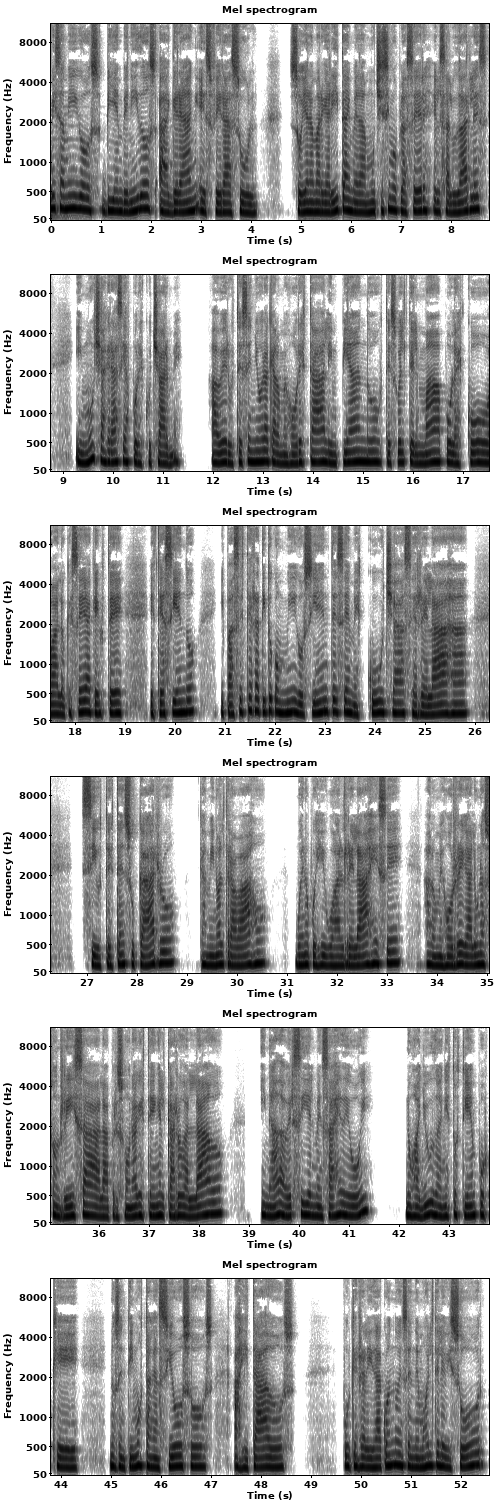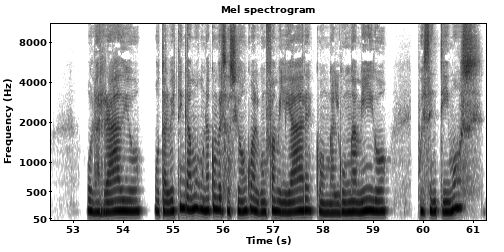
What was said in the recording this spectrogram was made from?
Mis amigos, bienvenidos a Gran Esfera Azul. Soy Ana Margarita y me da muchísimo placer el saludarles y muchas gracias por escucharme. A ver, usted señora que a lo mejor está limpiando, usted suelte el mapa, la escoba, lo que sea que usted esté haciendo y pase este ratito conmigo, siéntese, me escucha, se relaja. Si usted está en su carro, camino al trabajo, bueno, pues igual relájese, a lo mejor regale una sonrisa a la persona que esté en el carro de al lado. Y nada, a ver si el mensaje de hoy nos ayuda en estos tiempos que nos sentimos tan ansiosos, agitados, porque en realidad cuando encendemos el televisor o la radio o tal vez tengamos una conversación con algún familiar, con algún amigo, pues sentimos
